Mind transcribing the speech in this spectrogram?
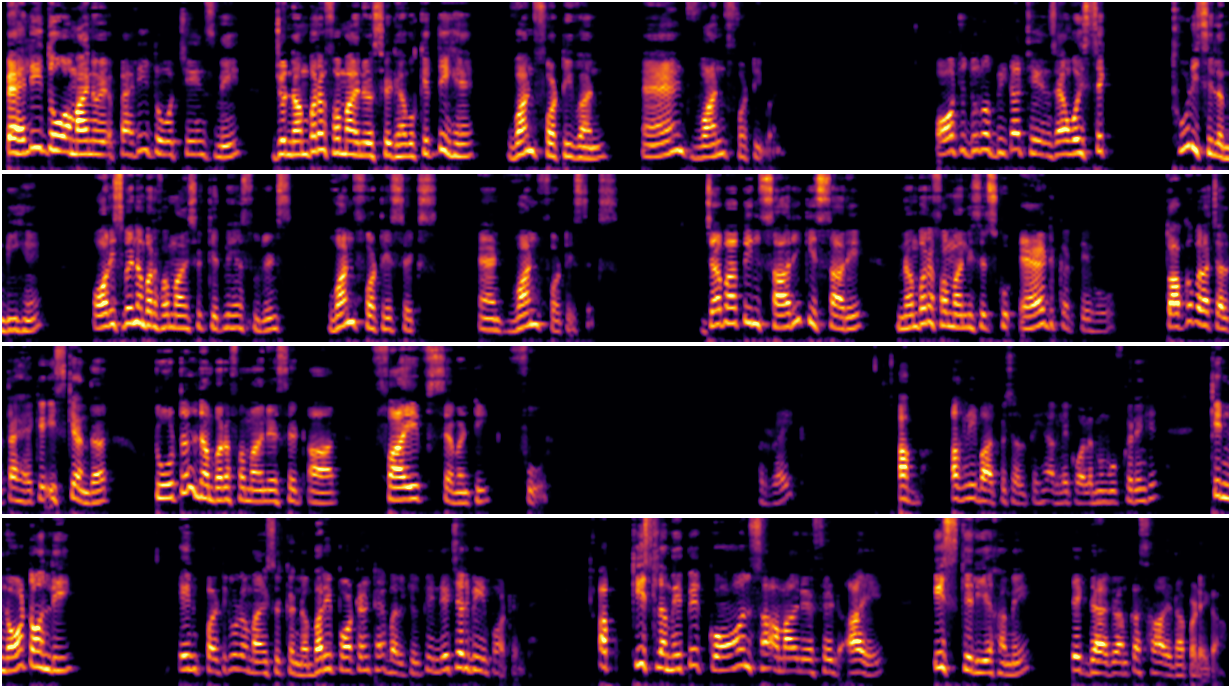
पहली दो अमाइनो पहली दो चेन्स में जो नंबर ऑफ़ अमाइनो एसिड है, वो कितनी है? 141 एंड 141 और जो दोनों बीटा चेन्स हैं, वो इससे थोड़ी सी लंबी हैं। और इसमें नंबर ऑफ़ अमाइनो एसिड कितने हैं स्टूडेंट्स 146 एंड 146 जब आप इन सारे के सारे नंबर ऑफ़ अमाइनो एसिड्स को ऐड करते हो तो आपको पता चलता है कि इसके अंदर total number of amino acid are 574 right अब अगली बात पे चलते हैं, अगले कॉलम में मूव करेंगे कि not only in particular amino acid का नंबर इंपॉर्टेंट है, बल्कि उनकी नेचर भी इंपॉर्टेंट है। अब किस लम्हे पे कौन सा अमाइनो एसिड आए, इसके लिए हमें एक डायग्राम का सहारा लेना पड़ेगा।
